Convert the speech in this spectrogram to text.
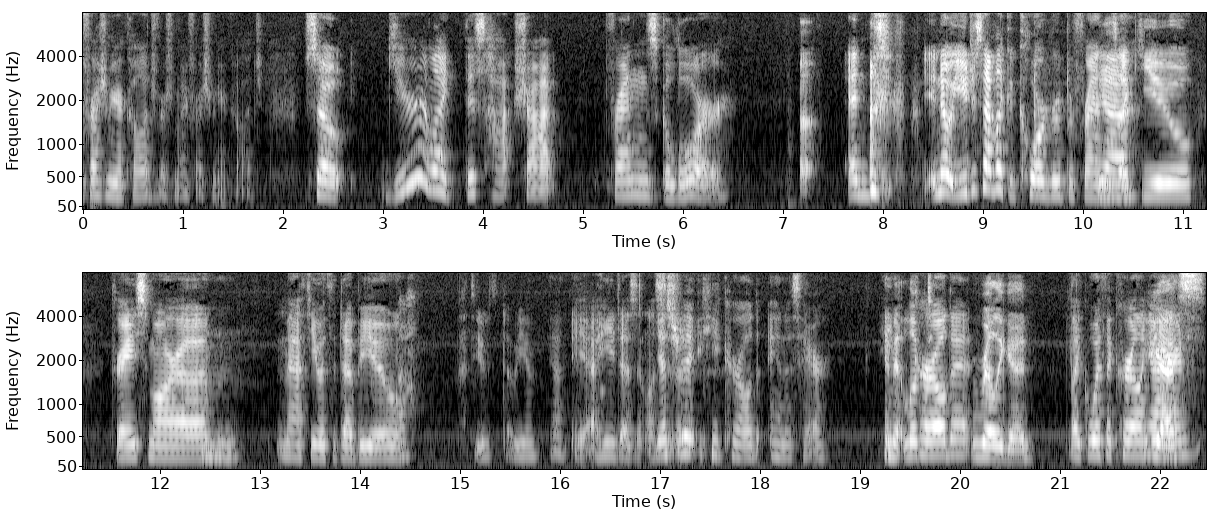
freshman year of college versus my freshman year of college. So you're like this hot shot friends galore. Uh. And no, you just have like a core group of friends Yeah. like you, Grace, Mara, Mhm. Matthew with a W. Oh. Matthew with the W. Yeah. Yeah, he doesn't listen. Yesterday he curled Anna's hair. He and it looked curled it Really good. like with a curling iron. Yes.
